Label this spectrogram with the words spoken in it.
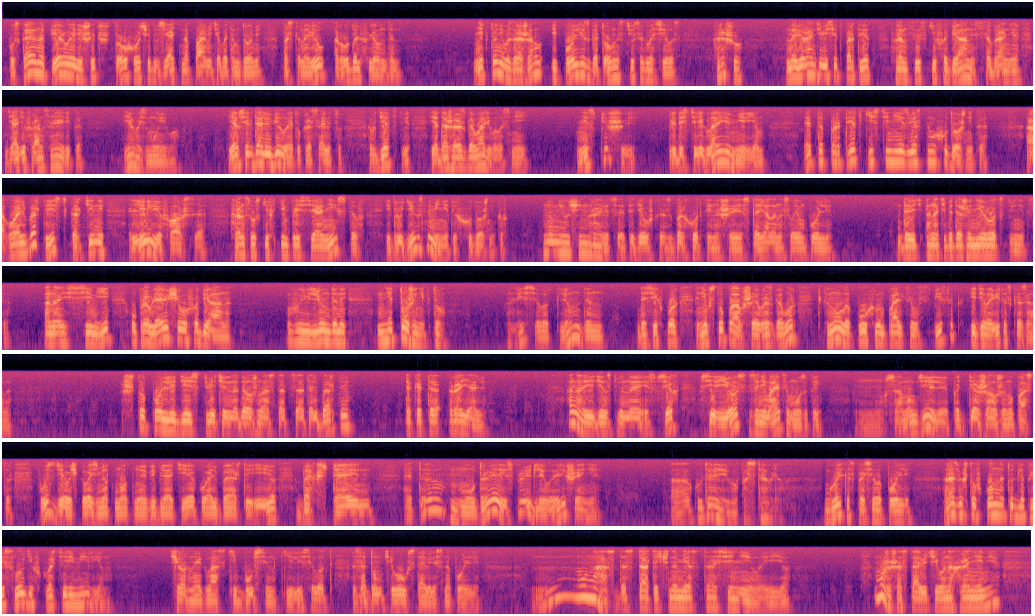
Пускай она первая решит, что хочет взять на память об этом доме, постановил Рудольф Лёнден. Никто не возражал, и Полли с готовностью согласилась. «Хорошо. На веранде висит портрет Франциски Фабиан из собрания дяди Франца Эрика. Я возьму его. Я всегда любила эту красавицу. В детстве я даже разговаривала с ней. Не спеши», — предостерегла ее Мирьям. «Это портрет кисти неизвестного художника. А у Альберта есть картины Лилье Форса, французских импрессионистов, и других знаменитых художников. Но мне очень нравится эта девушка с бархоткой на шее, стояла на своем поле. Да ведь она тебе даже не родственница. Она из семьи управляющего Фабиана. Вы, Люндены, мне тоже никто. Лиселот Люнден, до сих пор не вступавшая в разговор, ткнула пухлым пальцем в список и деловито сказала — что Полли действительно должна остаться от Альберты, так это рояль. Она единственная из всех всерьез занимается музыкой. «Ну, в самом деле», — поддержал жену пастор, — «пусть девочка возьмет нотную библиотеку Альберты и ее Бехштейн. Это мудрое и справедливое решение». «А куда я его поставлю?» — горько спросила Полли разве что в комнату для прислуги в квартире Мирьям. Черные глазки бусинки Лиселот задумчиво уставились на Полли. «У нас достаточно места осенило ее». Можешь оставить его на хранение,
